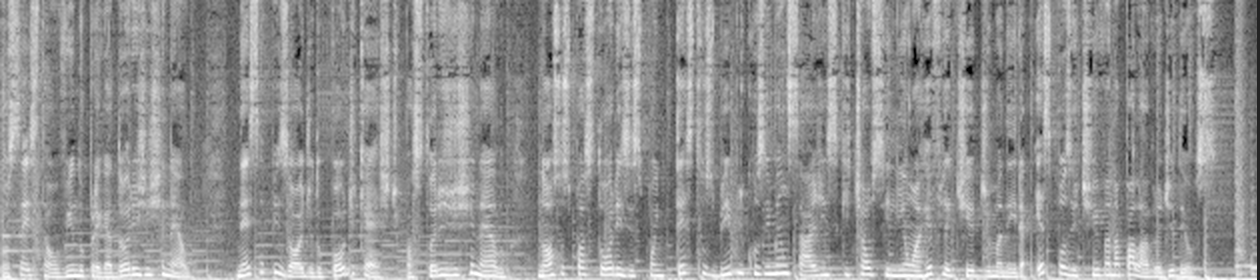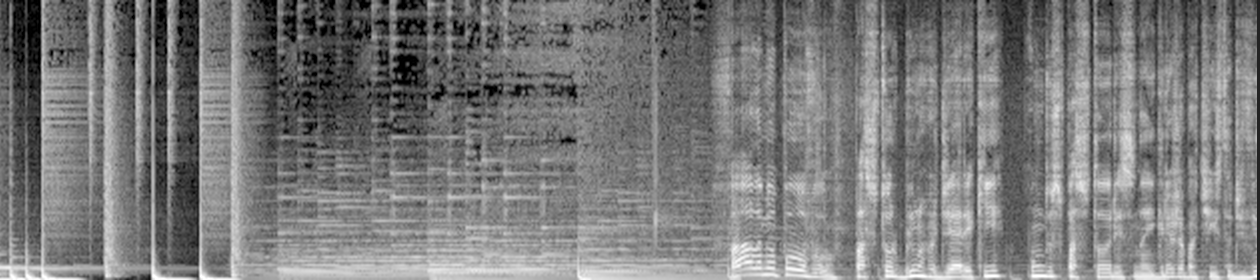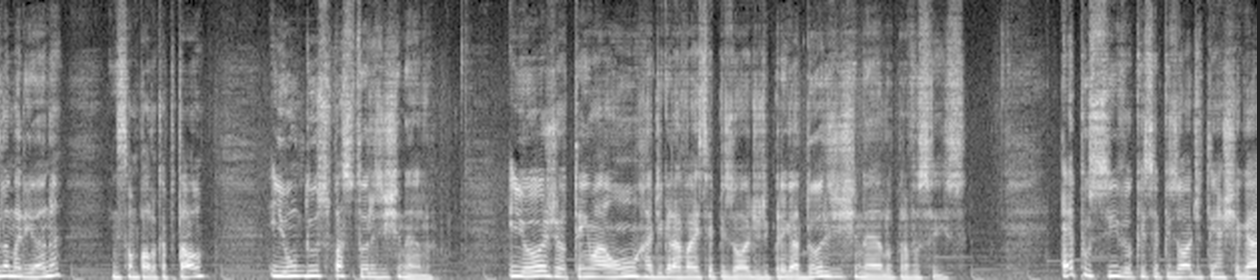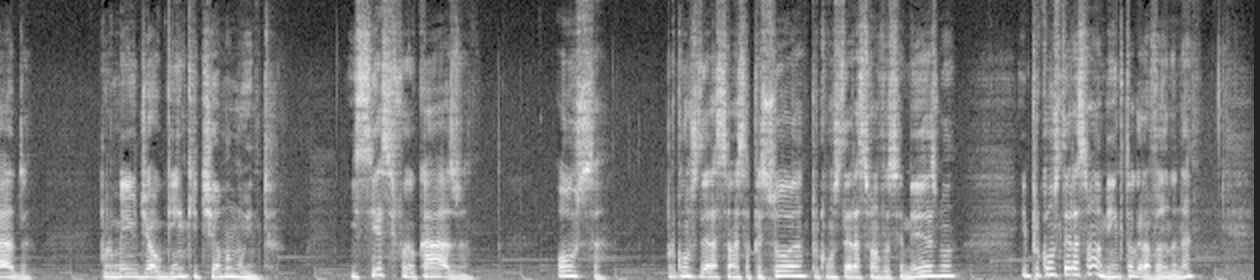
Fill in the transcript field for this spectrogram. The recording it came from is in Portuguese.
Você está ouvindo Pregadores de Chinelo. Nesse episódio do podcast Pastores de Chinelo, nossos pastores expõem textos bíblicos e mensagens que te auxiliam a refletir de maneira expositiva na palavra de Deus. Fala, meu povo! Pastor Bruno Ruggeri aqui, um dos pastores na Igreja Batista de Vila Mariana, em São Paulo, capital, e um dos pastores de chinelo. E hoje eu tenho a honra de gravar esse episódio de Pregadores de Chinelo para vocês. É possível que esse episódio tenha chegado por meio de alguém que te ama muito. E se esse foi o caso, ouça, por consideração a essa pessoa, por consideração a você mesmo e por consideração a mim que estou gravando, né?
